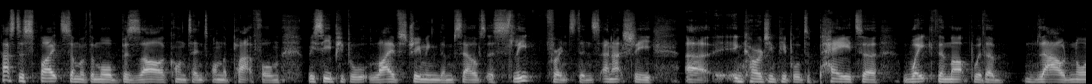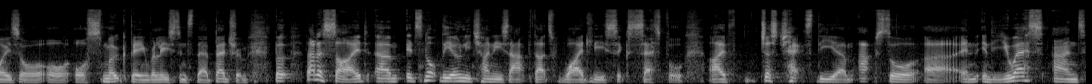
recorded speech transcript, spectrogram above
That's despite some of the more bizarre content on the platform. We see people live streaming themselves asleep, for instance, and actually uh, encouraging people to pay to wake them up with a loud noise or, or, or, smoke being released into their bedroom. But that aside, um, it's not the only Chinese app that's widely successful. I've just checked the um, App Store uh, in, in the US, and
